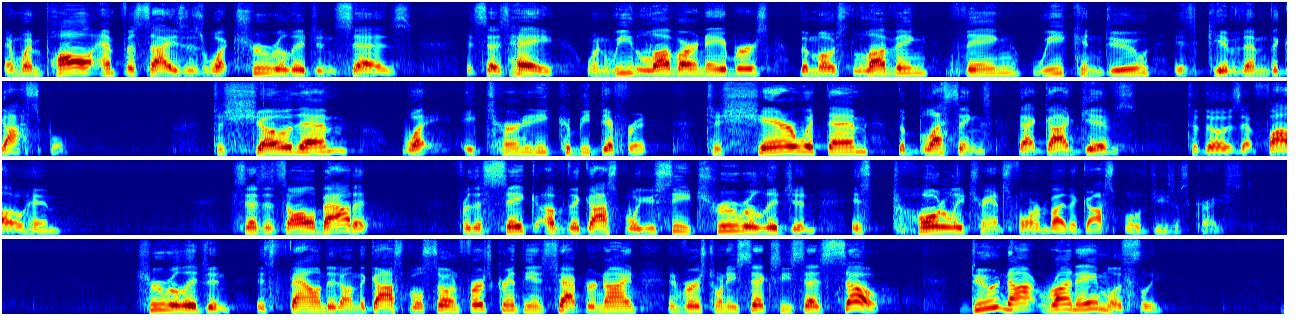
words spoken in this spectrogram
And when Paul emphasizes what true religion says, it says, hey, when we love our neighbors, the most loving thing we can do is give them the gospel to show them what eternity could be different, to share with them the blessings that God gives to those that follow him. He says it's all about it. For the sake of the gospel, you see, true religion is totally transformed by the gospel of Jesus Christ. True religion is founded on the gospel. So in 1 Corinthians chapter 9 and verse 26, he says, So do not run aimlessly.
